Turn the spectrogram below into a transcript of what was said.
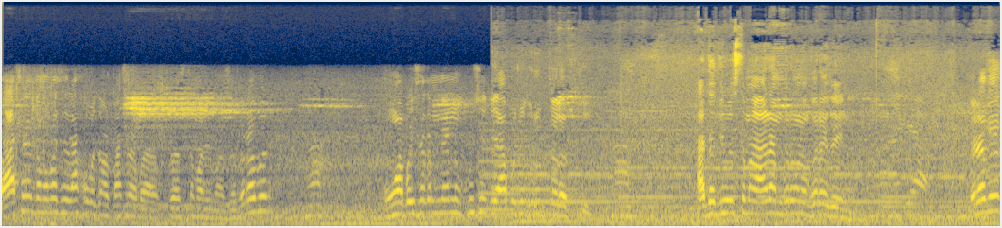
આ છે ને તમારી પાસે રાખો તમારી પાછળ બ્રશ તમારી પાસે બરાબર? હું. આ પૈસા તમને એનું ખુશીથી આપું છું ગ્રુપ તરફથી. આજના દિવસ તમારે આરામ કરવાનો ઘરે જઈને. બરાબર?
